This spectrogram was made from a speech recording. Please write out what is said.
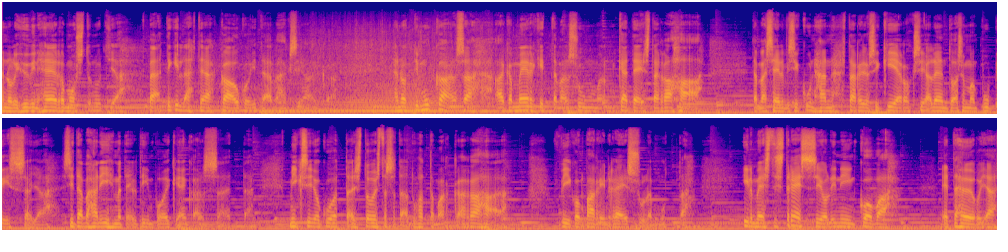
Hän oli hyvin hermostunut ja päättikin lähteä kauko-itään vähäksi aikaa. Hän otti mukaansa aika merkittävän summan käteistä rahaa. Tämä selvisi, kun hän tarjosi kierroksia lentoaseman pubissa ja sitä vähän ihmeteltiin poikien kanssa, että miksi joku ottaisi toista sataa tuhatta markkaa rahaa viikon parin reissulle, mutta ilmeisesti stressi oli niin kova, että höyryjä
